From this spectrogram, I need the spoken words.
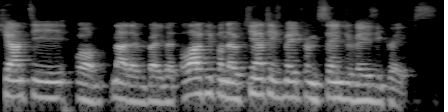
Chianti. Well, not everybody, but a lot of people know Chianti is made from Sangiovese grapes.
